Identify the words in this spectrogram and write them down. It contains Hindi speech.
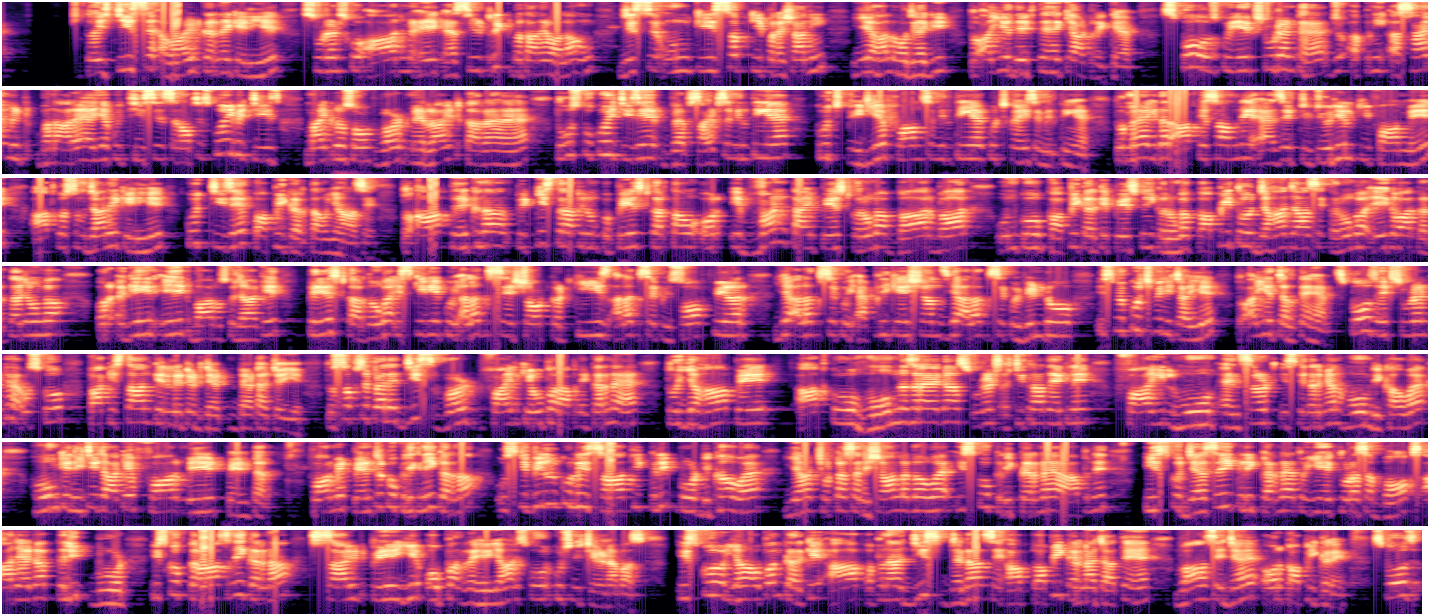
तो इस चीज़ से अवॉइड करने के लिए स्टूडेंट्स को आज मैं एक ऐसी ट्रिक बताने वाला हूँ, जिससे उनकी सबकी परेशानी ये हल हो जाएगी। तो आइए देखते हैं क्या ट्रिक है। सपोज़ कोई एक स्टूडेंट है जो अपनी असाइनमेंट बना रहा है या कोई थीसिस सिनॉप्सिस कोई भी चीज़ माइक्रोसॉफ्ट वर्ड में राइट कर रहा है तो उसको कोई चीज़ें वेबसाइट से मिलती हैं कुछ पीडीएफ फॉर्म से मिलती हैं, कुछ कहीं से मिलती हैं। तो मैं इधर आपके सामने एज ए ट्यूटोरियल की फॉर्म में आपको समझाने के लिए कुछ चीज़ें कॉपी करता हूँ यहाँ से। तो आप देखना फिर किस तरह फिर उनको पेस्ट करता हूँ और वन टाइम पेस्ट करूँगा बार बार उनको कॉपी करके पेस्ट नहीं करूँगा। कॉपी तो जहाँ जहाँ से करूँगा, एक बार करता जाऊँगा और अगेन एक बार उसको जाके पेस्ट कर दूँगा। इसके लिए कोई अलग से शॉर्टकट कीज अलग से कोई सॉफ्टवेयर या अलग से कोई एप्लीकेशन या अलग से कोई विंडो इसमें कुछ भी नहीं चाहिए। तो आइए चलते हैं। सपोज़ एक स्टूडेंट है, उसको पाकिस्तान के रिलेटेड डाटा चाहिए। तो सबसे पहले जिस वर्ड फ़ाइल के ऊपर आपने करना है तो यहाँ पे आपको होम नज़र आएगा। स्टूडेंट्स अच्छी तरह देख लें। फ़ाइल होम एंसर्ट इसके दरमियान होम लिखा हुआ है। होम के नीचे जाके फॉर्मेट पेंटर फॉर्मेट पेंटर को क्लिक नहीं करना, उसके बिल्कुल ही साथ ही क्लिप बोर्ड लिखा हुआ है। यहाँ छोटा सा निशान लगा हुआ है। इसको क्लिक करना है आपने। इसको जैसे ही क्लिक करना है तो ये एक थोड़ा सा बॉक्स आ जाएगा क्लिप बोर्ड इसको क्रॉस नहीं करना साइड पे ये ओपन रहे। यहाँ इसको और कुछ नहीं छेड़ना, बस। इसको यहाँ ओपन करके आप अपना जिस जगह से आप कॉपी करना चाहते हैं, वहाँ से जाए और कॉपी करें। सपोज़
